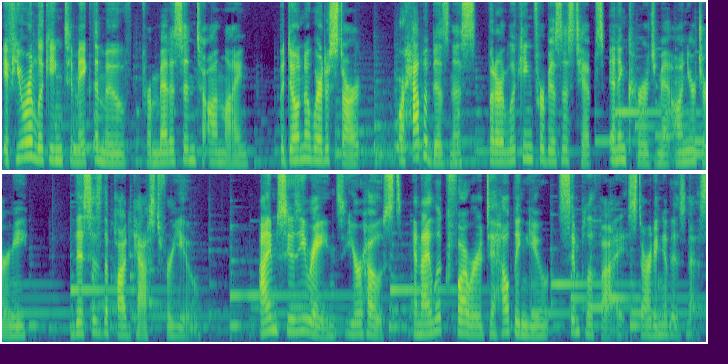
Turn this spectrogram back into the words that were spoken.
If you are looking to make the move from medicine to online, but don't know where to start, or have a business but are looking for business tips and encouragement on your journey, this is the podcast for you. I'm Susie Rains, your host, and I look forward to helping you simplify starting a business.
